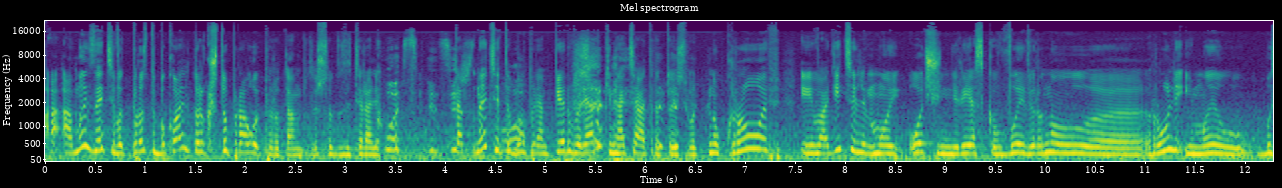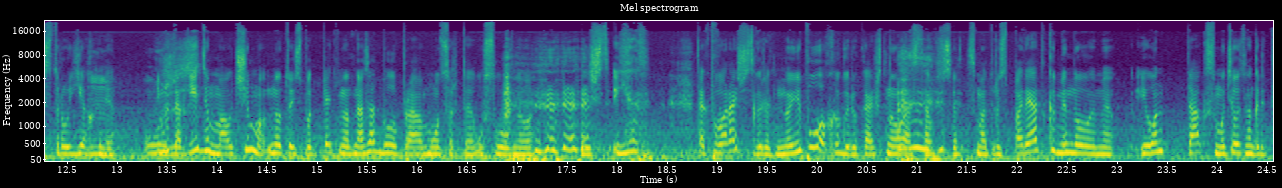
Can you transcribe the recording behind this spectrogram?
А, а мы, знаете, вот просто буквально только что про оперу там что-то затирали. Господи, так, что? знаете, это был прям первый ряд кинотеатра, то есть вот, ну, кровь, и водитель мой очень резко вывернул э, руль, и мы быстро уехали. Mm. И мы так едем, молчим. Ну, то есть вот пять минут назад было про Моцарта условного. Значит, я так поворачиваюсь, говорю, ну неплохо, говорю, конечно, у вас там все. Смотрю, с порядками новыми. И он так смутился, он говорит,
